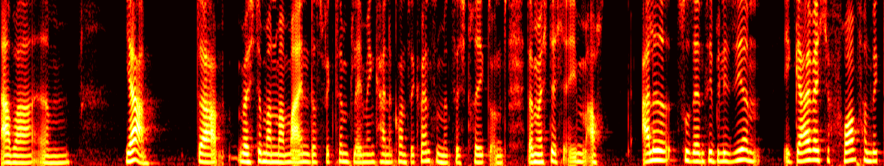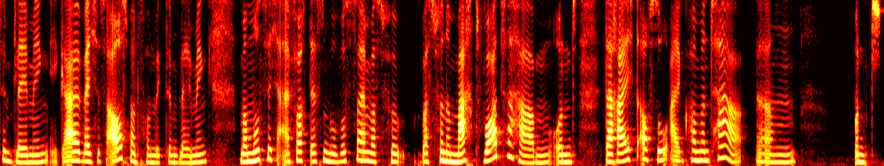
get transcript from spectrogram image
Aber ähm, ja, da möchte man mal meinen, dass Victim Blaming keine Konsequenzen mit sich trägt. Und da möchte ich eben auch alle zu sensibilisieren, egal welche Form von Victim Blaming, egal welches Ausband von Victim Blaming, man muss sich einfach dessen bewusst sein, was für, was für eine Macht Worte haben. Und da reicht auch so ein Kommentar. Ähm, und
